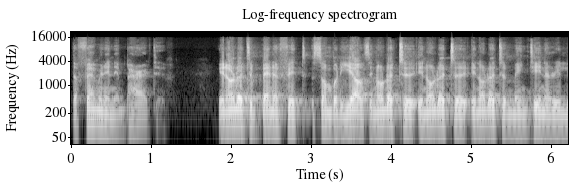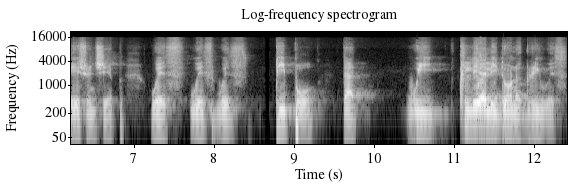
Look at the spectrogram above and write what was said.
the feminine imperative? in order to benefit somebody else in order to in order to in order to maintain a relationship with with with people that we clearly don't agree with.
